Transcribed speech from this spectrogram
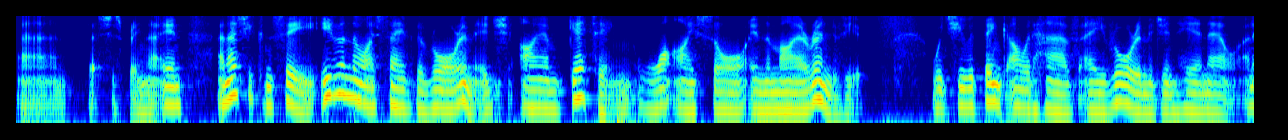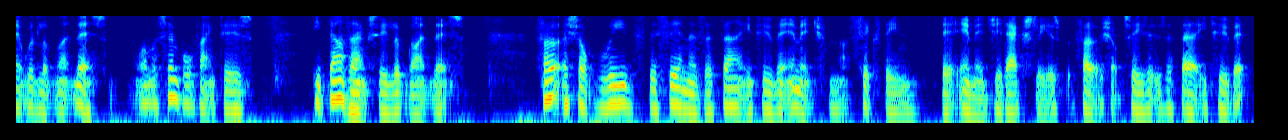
and let's just bring that in and as you can see even though I saved the raw image I am getting what I saw in the Maya render view which you would think I would have a raw image in here now and it would look like this. Well the simple fact is it does actually look like this. Photoshop reads this in as a 32-bit image, not 16-bit image it actually is, but Photoshop sees it as a 32-bit.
